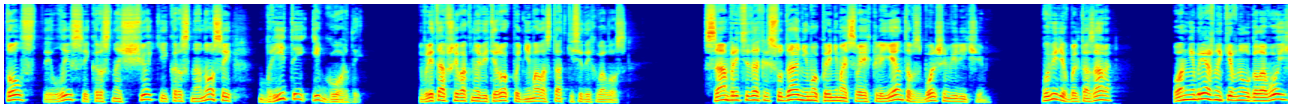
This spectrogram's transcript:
толстый, лысый, краснощекий, красноносый, бритый и гордый. Влетавший в окно ветерок поднимал остатки седых волос. Сам председатель суда не мог принимать своих клиентов с большим величием. Увидев Бальтазара, он небрежно кивнул головой,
